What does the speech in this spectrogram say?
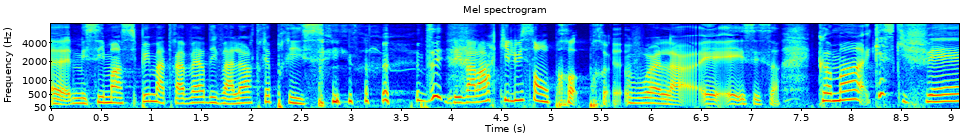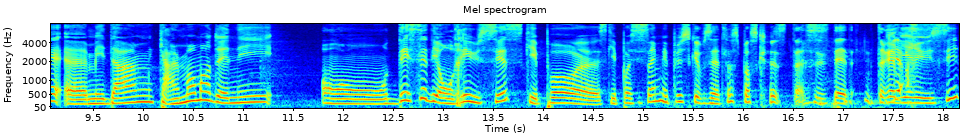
euh, mais s'émanciper, mais à travers des valeurs très précises. des valeurs qui lui sont propres. Voilà, et, et c'est ça. Comment, qu'est-ce qui fait, euh, mesdames, qu'à un moment donné, on décide et on réussit, ce qui est pas euh, ce qui est pas si simple, mais puisque vous êtes là, c'est parce que c'était très bien réussi.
